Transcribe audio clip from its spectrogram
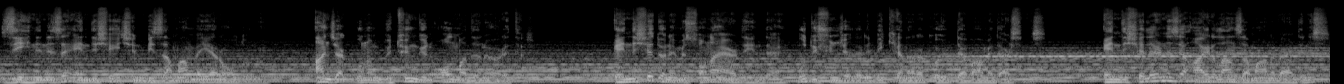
zihninize endişe için bir zaman ve yer olduğunu, Ancak bunun bütün gün olmadığını öğretir. Endişe dönemi sona erdiğinde bu düşünceleri bir kenara koyup devam edersiniz. Endişelerinize ayrılan zamanı verdiniz,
